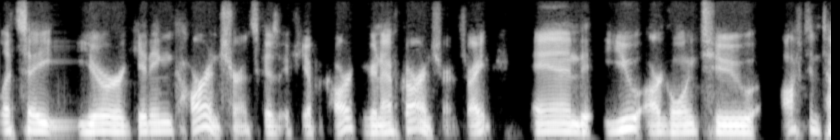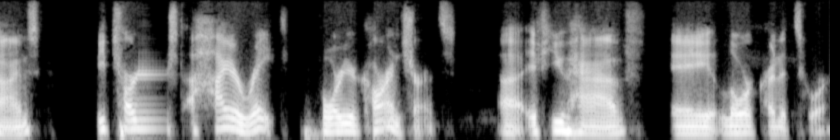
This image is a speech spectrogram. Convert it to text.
let's say you're getting car insurance because if you have a car, you're going to have car insurance, right? And you are going to oftentimes be charged a higher rate for your car insurance uh, if you have a lower credit score.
